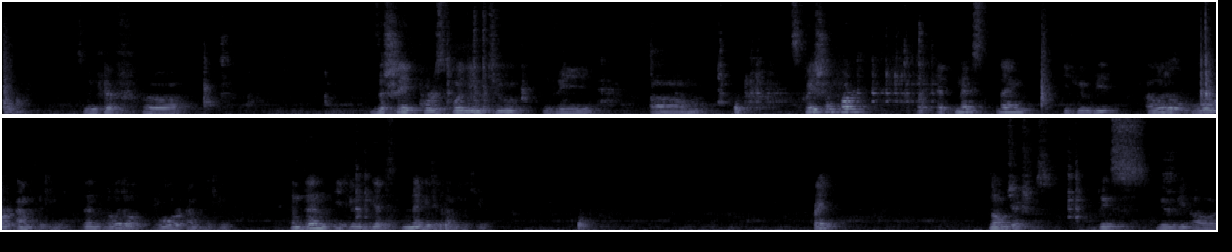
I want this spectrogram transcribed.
So we have uh, the shape corresponding to the um, spatial part, but at next time it will be a little lower amplitude, then a little lower amplitude, and then it will get negative amplitude. Right? No objections. This will be our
